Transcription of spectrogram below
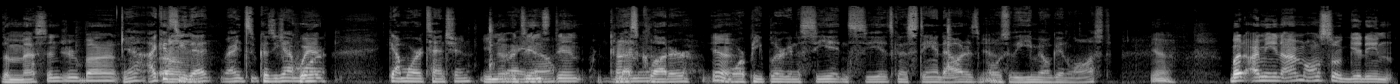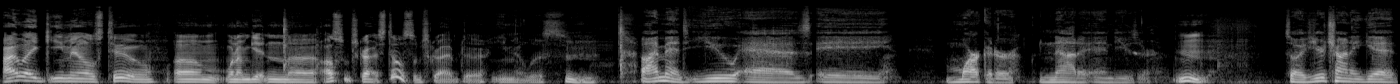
the messenger bot. Yeah, I can um, see that, right? Because you got quick. more, got more attention. You know, right it's now. instant, kinda. less clutter. Yeah, more people are going to see it and see it. It's going to stand out as opposed yeah. to the email getting lost. Yeah. But I mean, I'm also getting. I like emails too. Um, when I'm getting, uh, I'll subscribe. Still subscribe to email lists. Mm-hmm. Oh, I meant you as a marketer, not an end user. Mm. So if you're trying to get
